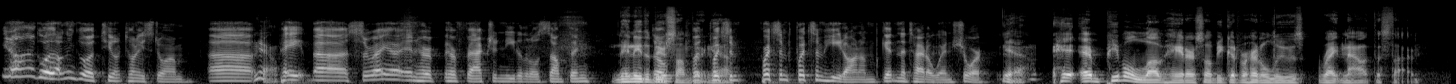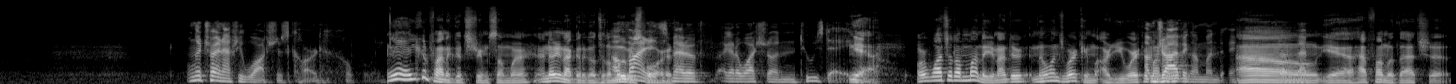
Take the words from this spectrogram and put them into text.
You know, I'm gonna go. I'm gonna go with T- Toni Storm. Uh, Yeah. Pay, uh, Saraya and her her faction need a little something. They need to So do something. Put, put yeah. some put some put some heat on them. Getting the title win, sure. yeah, hey, eh, people love Hayter, so it'd be good for her to lose right now at this time. I'm gonna try and actually watch this card. Hopefully, Yeah, you can find a good stream somewhere. I know you're not gonna go to the I'll movies find it. for It's a it. matter of I gotta watch it on Tuesday. Yeah, or watch it on Monday. You're not doing. No one's working. Are you working? I'm Monday? driving on Monday. Oh yeah, have fun with that shit.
